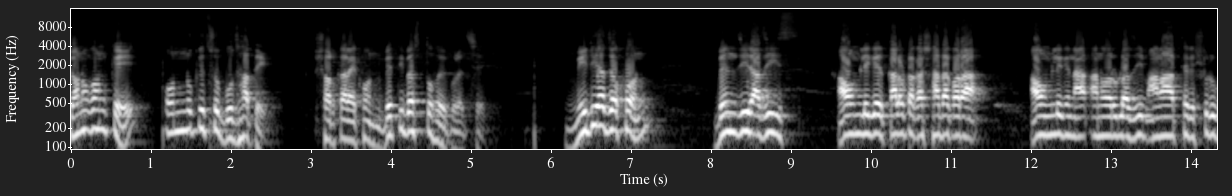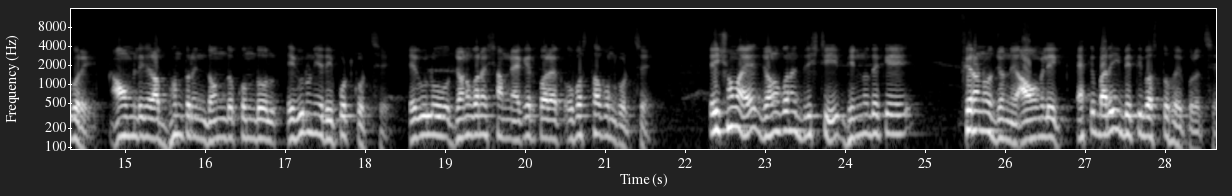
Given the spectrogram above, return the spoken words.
জনগণকে অন্য কিছু বোঝাতে সরকার এখন ব্যতিব্যস্ত হয়ে পড়েছে। মিডিয়া যখন বেনজির আজিজ, আওয়ামী লীগের কালো টাকা সাদা করা, আওয়ামী লীগের আনোয়ারুল আজিম আনার থেকে শুরু করে আওয়ামী লীগের অভ্যন্তরীণ দ্বন্দ্ব, কোন্দল, এগুলো নিয়ে রিপোর্ট করছে। এগুলো জনগণের সামনে একের পর এক উপস্থাপন করছে। এই সময়ে জনগণের দৃষ্টি ভিন্ন দিকে ফেরানোর জন্য আওয়ামী লীগ একেবারেই ব্যতিব্যস্ত হয়ে পড়েছে।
